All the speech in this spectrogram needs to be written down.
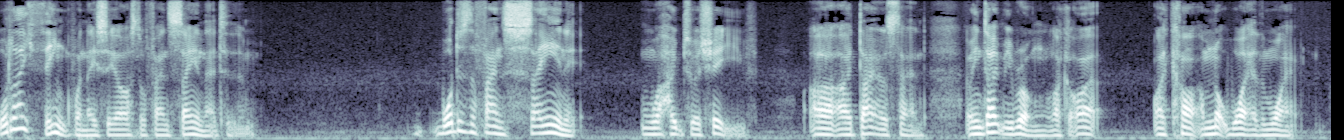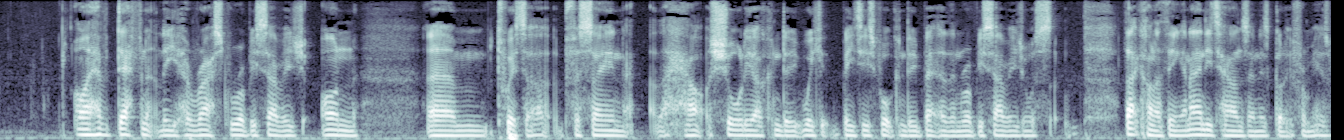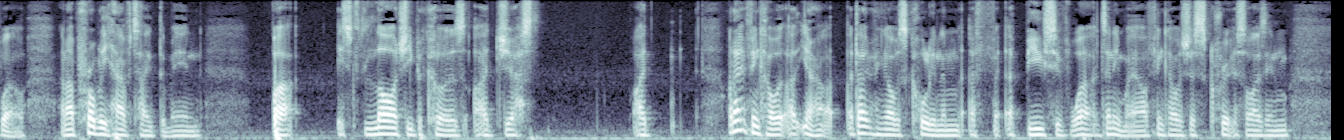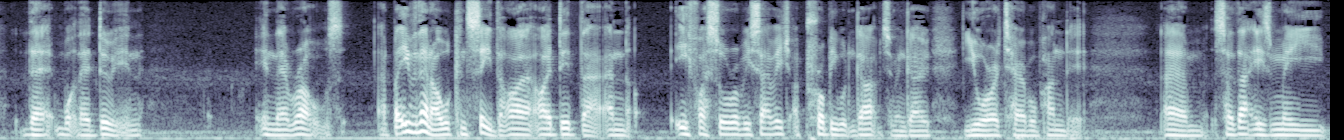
what do they think when they see Arsenal fans saying that to them? What does the fans saying it hope to achieve? Uh, I don't understand. I mean, don't be wrong. Like I, I can't. I'm not whiter than white. I have definitely harassed Robbie Savage on um, Twitter for saying how surely I can do we BT Sport can do better than Robbie Savage or that kind of thing. And Andy Townsend has got it from me as well. And I probably have tagged them in, but it's largely because I just I. I don't think I was, you know, I don't think I was calling them abusive words anyway. I think I was just criticising their what they're doing in their roles uh, but even then, I would concede that I, I did that. And if I saw Robbie Savage, I probably wouldn't go up to him and go, You're a terrible pundit. Um, so that is me,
